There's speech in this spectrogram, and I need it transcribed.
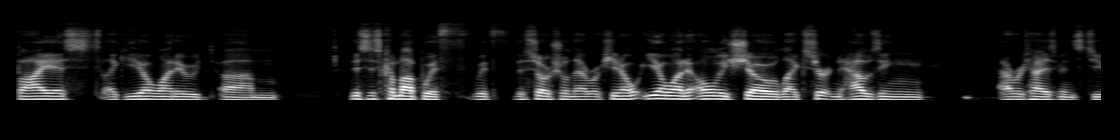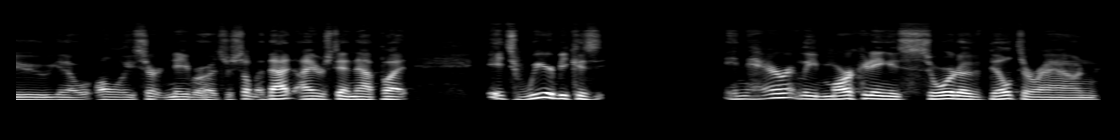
biased, like you don't want to um this has come up with with the social networks. You don't you don't want to only show like certain housing advertisements to you know only certain neighborhoods or something. like That I understand that, but it's weird because inherently marketing is sort of built around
